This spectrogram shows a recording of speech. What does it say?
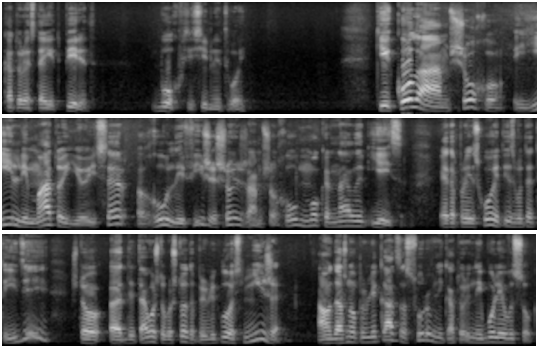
которая стоит перед Бог Всесильный твой, Кикола амшохо гили мато йойсер гули фиши шой амшохо мокер налыб ейсер. Это происходит из вот этой идеи, что э, для того, чтобы что-то привлеклось ниже, оно должно привлекаться с уровня, который наиболее высок.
